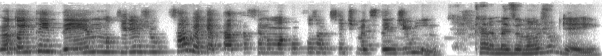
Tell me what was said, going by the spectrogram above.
Eu tô entendendo, não queria julgar. Sabe? É Tá, tá sendo uma confusão de sentimentos dentro de mim. Cara, mas eu não julguei.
